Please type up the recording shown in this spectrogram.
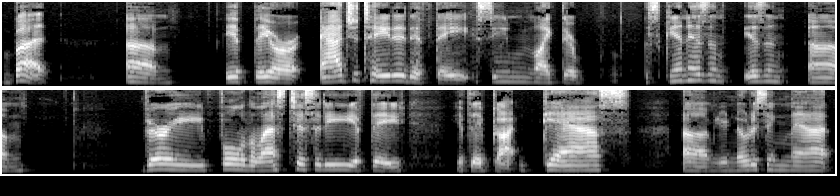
But um, if they are agitated, if they seem like their skin isn't isn't um, very full of elasticity, if they if they've got gas, um, you're noticing that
